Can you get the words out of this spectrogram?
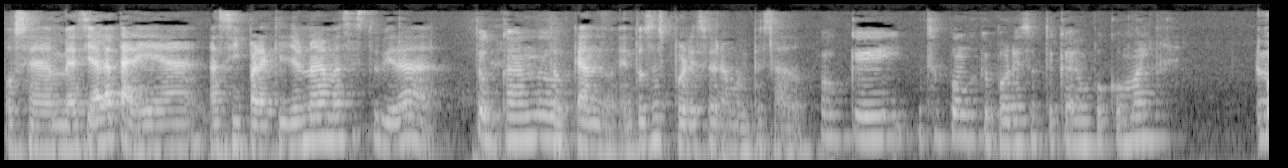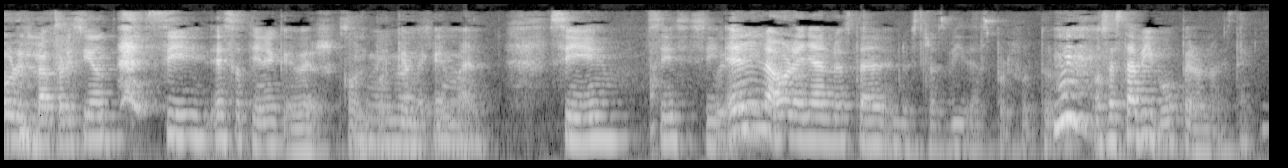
o sea, me hacía la tarea, así para que yo nada más estuviera Tocando. tocando. Entonces por eso era muy pesado. ok, supongo que por eso te cae un poco mal. Por la presión. Sí, eso tiene que ver con Sí, por qué me cae mal. Sí, sí, sí, sí. Pues Él sí. ahora ya no está en nuestras vidas, por fortuna. O sea, está vivo, pero no está aquí.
